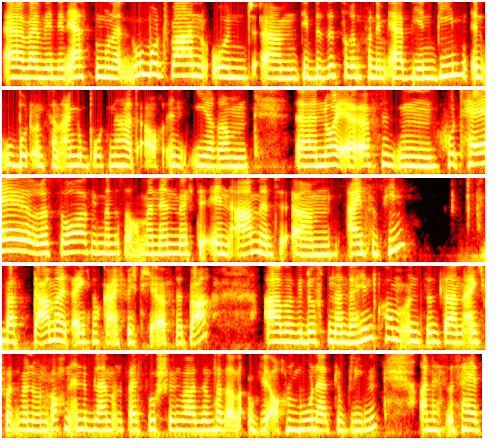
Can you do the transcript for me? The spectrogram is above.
Äh, weil wir den ersten Monat in U-Boot waren und ähm, die Besitzerin von dem Airbnb in U-Boot uns dann angeboten hat, auch in ihrem äh, neu eröffneten Hotel, Ressort, wie man das auch immer nennen möchte, in Ahmed ähm, einzuziehen, was damals eigentlich noch gar nicht richtig eröffnet war. Aber wir durften dann da hinkommen und sind dann, eigentlich wollten wir nur ein Wochenende bleiben und weil es so schön war, sind wir dann irgendwie auch einen Monat geblieben. Und es ist halt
